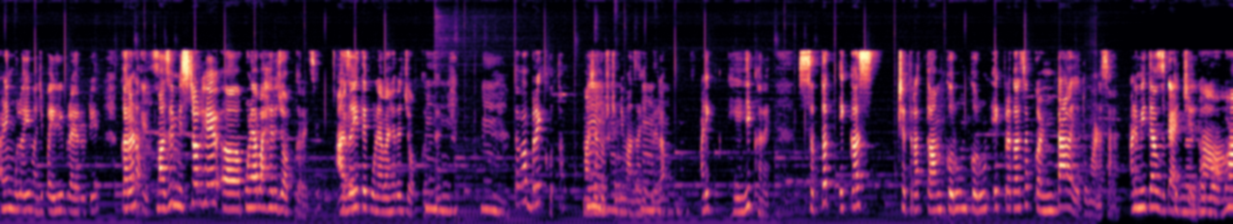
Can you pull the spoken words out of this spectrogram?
आणि मुलंही माझी पहिली प्रायोरिटी आहे. कारण माझे मिस्टर हे पुण्याबाहेर जॉब करायचे. आजही ते पुण्याबाहेरच जॉब करतात तेव्हा ब्रेक होता. माझ्या दृष्टीने माझा घेतलेला. आणि हेही खरंय. सतत एकाच क्षेत्रात काम करून करून एक प्रकारचा कंटाळा येतो माणसाला. आणि मी त्या वृत्तीचे हा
